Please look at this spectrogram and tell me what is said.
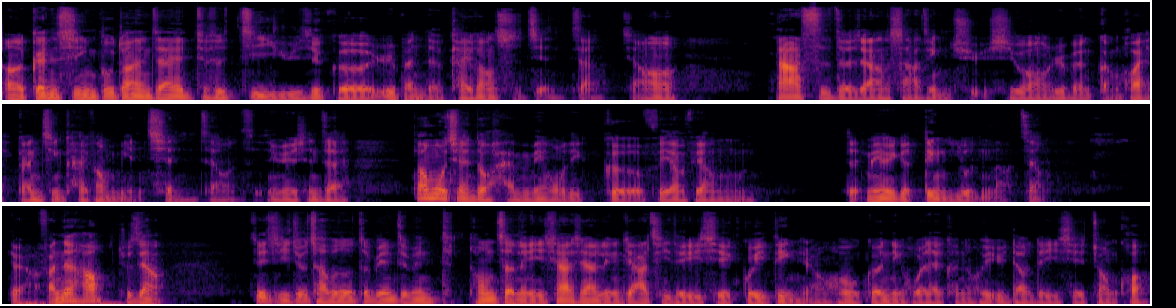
呃，更新不断在就是觊觎这个日本的开放时间，这样想要大肆的这样杀进去，希望日本赶快赶紧开放免签这样子，因为现在到目前都还没有一个非常非常对，没有一个定论呐，这样。对啊，反正好就这样，这集就差不多这边这边通整了一下现在零加七的一些规定，然后跟你回来可能会遇到的一些状况，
